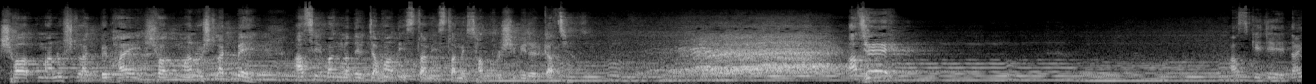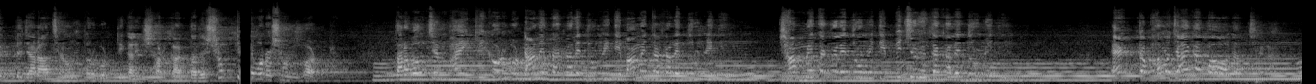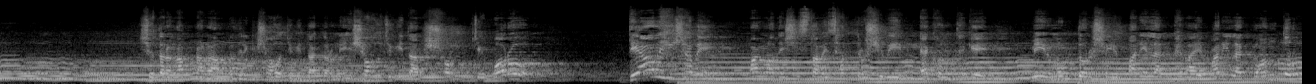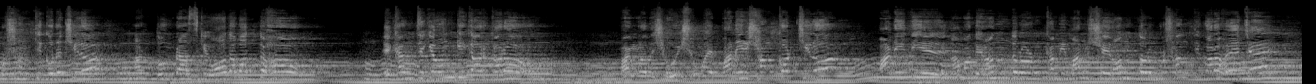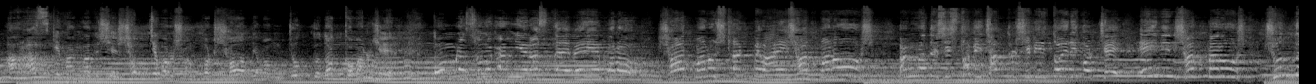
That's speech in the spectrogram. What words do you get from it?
সৎ মানুষ লাগবে ভাই, সৎ মানুষ লাগবে। আছে বাংলাদেশ জামাত ইসলামী ইসলামী ছাত্র শিবিরের কাছে। আছে। আজকে যে দায়িত্বে যারা আছেন, অন্তর্বর্তীকালীন সরকার, তাদের সবচেয়ে বড় সংকট। তারা বলছেন, ভাই, কি করব? ডানে তাকালে দুর্নীতি, বামে তাকালে দুর্নীতি, সামনে তাকালে দুর্নীতি, পিছনে তাকালে দুর্নীতি। একটা ভালো জায়গা পাওয়া যাচ্ছে না। সুতরাং আপনারা আপনাদেরকে সহযোগিতা করেন এই সহযোগিতার সবচেয়ে বড় দেয়াল হিসাবে বাংলাদেশ ইসলামী ছাত্র শিবির এখন থেকে পানি লাগবে ভাই পানি লাগবে অন্তর প্রশান্তি করেছিল। আর তোমরা আজকে অদাবদ্ধ হও। এখান থেকে অঙ্গীকার করো। বাংলাদেশে ওই সময় পানির সংকট ছিল। পানি দিয়ে আমাদের আন্দোলনকামী মানুষের অন্তর প্রশান্তি করা হয়েছে। আর আজকে বাংলাদেশের সবচেয়ে বড় সংকট সৎ এবং যোগ্য দক্ষ মানুষের নিয়ে রাস্তায় বেরিয়ে পড়ো। সৎ মানুষ লাগবে ভাই, সৎ মানুষ। বাংলাদেশ ইসলামী ছাত্র শিবির তৈরি করছে। এই দিন সৎ মানুষ শুদ্ধ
